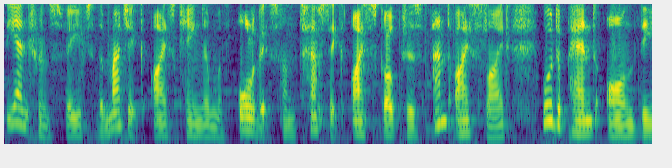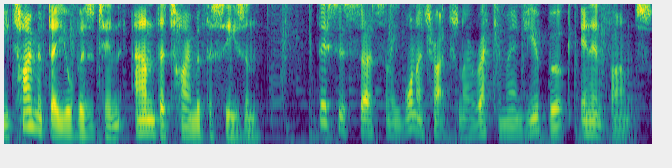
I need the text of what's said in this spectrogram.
The entrance fee to the Magic Ice Kingdom with all of its fantastic ice sculptures and ice slide will depend on the time of day you're visiting and the time of the season. This is certainly one attraction I recommend you book in advance.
